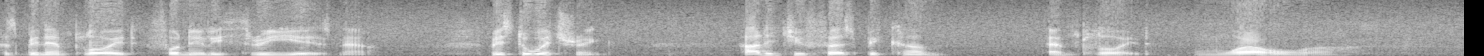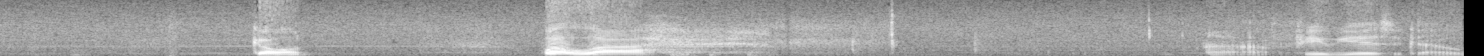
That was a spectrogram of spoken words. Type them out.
has been employed for nearly three years now. Mr Wittering, how did you first become employed? Well, uh, Go on. Well, uh, uh, a few years ago,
